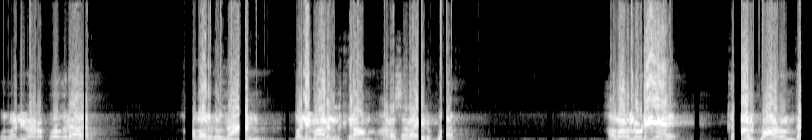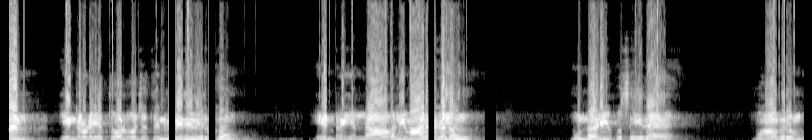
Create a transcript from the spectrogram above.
ஒரு வழி வரப்போகிறார். அவர்கள்தான் வழிமாறலுக்கெல்லாம் அரசராக இருப்பார். அவர்களுடைய கால் பாதம் தான் எங்களுடைய தோல் பூஜத்தின் மீது இருக்கும் என்று எல்லா வழிமாறுகளும் முன்னறிவிப்பு செய்த மாபெரும்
